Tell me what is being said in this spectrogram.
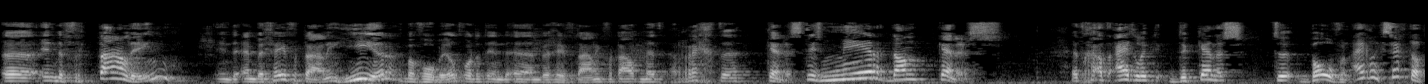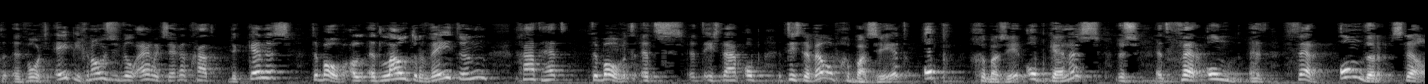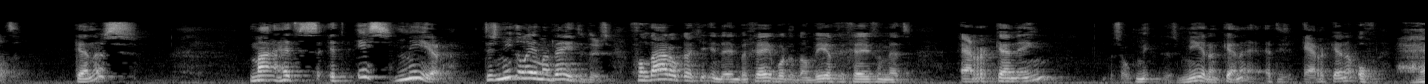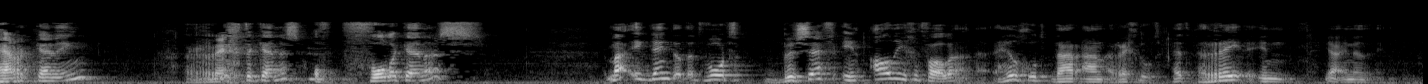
uh, in de vertaling, in de MBG-vertaling, hier bijvoorbeeld wordt het in de MBG-vertaling vertaald met rechte kennis. Het is meer dan kennis. Het gaat eigenlijk de kennis te boven. Eigenlijk zegt dat het woordje epignosis wil eigenlijk zeggen, het gaat de kennis te boven. Het louter weten gaat het te boven. Het, het, is daarop, het is er wel op gebaseerd, op gebaseerd, op kennis. Dus het veronderstelt kennis. Maar het, het is meer. Het is niet alleen maar weten dus. Vandaar ook dat je in de MBG wordt het dan weergegeven met erkenning. Dat is ook meer, dat is meer dan kennen. Het is erkennen of herkenning. Rechte kennis of volle kennis. Maar ik denk dat het woord besef in al die gevallen heel goed daaraan recht doet. Het re, in, ja, in,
